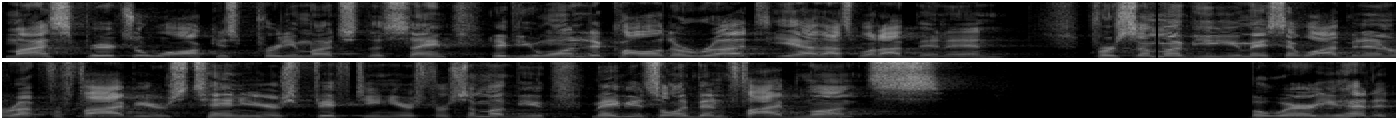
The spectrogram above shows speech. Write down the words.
My spiritual walk is pretty much the same. If you wanted to call it a rut, yeah, that's what I've been in. For some of you, you may say, Well, I've been in a rut for five years, 10 years, 15 years. For some of you, maybe it's only been five months. But where are you headed?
